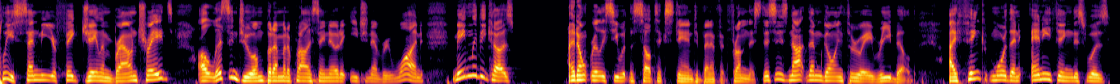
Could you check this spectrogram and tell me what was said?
please send me your fake Jaylen Brown trades. I'll listen to them, but I'm going to probably say no to each and every one, mainly because I don't really see what the Celtics stand to benefit from this. This is not them going through a rebuild. I think more than anything, this was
